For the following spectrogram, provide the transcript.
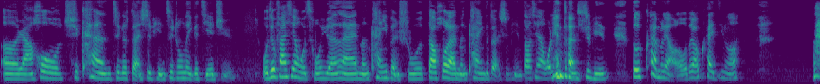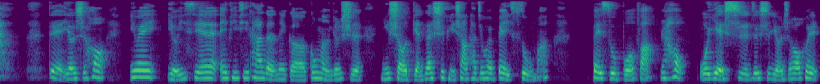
呃，然后去看这个短视频最终的一个结局，我就发现我从原来能看一本书，到后来能看一个短视频，到现在我连 短视频都看不了了，我都要快进了。对，有时候因为有一些 A P P 它的那个功能就是你手点在视频上，它就会倍速嘛，倍速播放。然后我也是，就是有时候会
